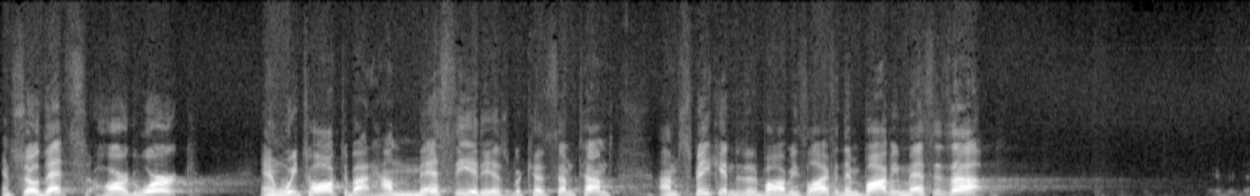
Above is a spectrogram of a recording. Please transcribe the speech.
And so that's hard work. And we talked about how messy it is because sometimes I'm speaking to Bobby's life and then Bobby messes up. Every day.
